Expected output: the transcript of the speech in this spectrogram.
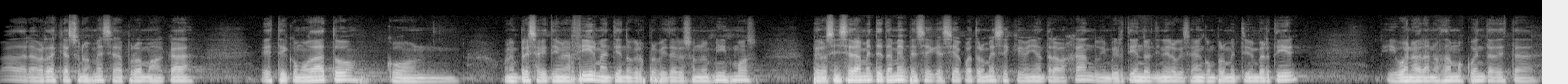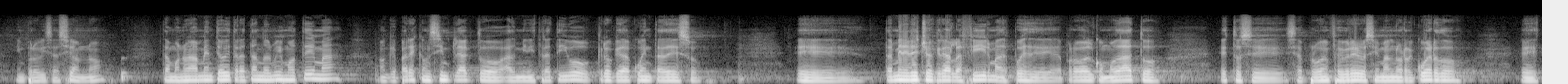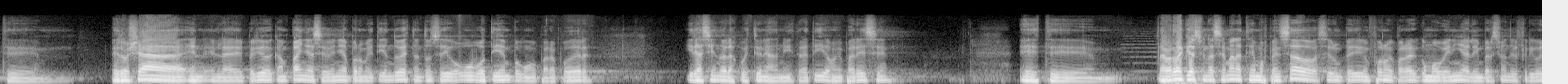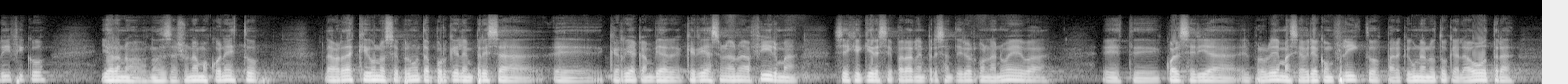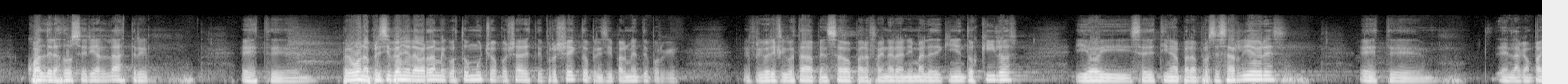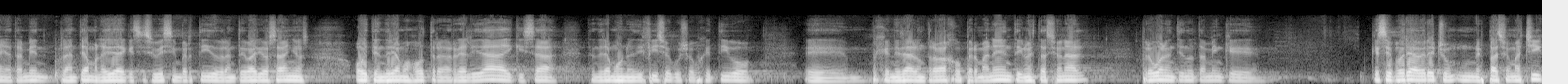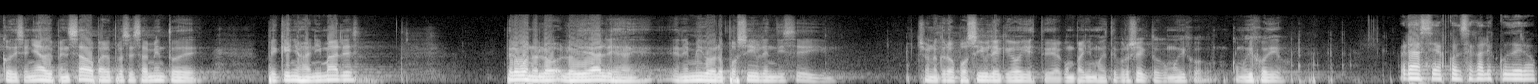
La verdad es que hace unos meses aprobamos acá este comodato con una empresa que tiene una firma, entiendo que los propietarios son los mismos, pero sinceramente también pensé que hacía cuatro meses que venían trabajando, invirtiendo el dinero que se habían comprometido a invertir, y bueno, ahora nos damos cuenta de esta improvisación, ¿no? Estamos nuevamente hoy tratando el mismo tema, aunque parezca un simple acto administrativo, creo que da cuenta de eso. Eh, también el hecho de crear la firma, después de aprobar el comodato, esto se, aprobó en febrero, si mal no recuerdo, este, pero ya en, el periodo de campaña se venía prometiendo esto, entonces digo, hubo tiempo como para poder ir haciendo las cuestiones administrativas, me parece. Este, la verdad que hace unas semanas teníamos pensado hacer un pedido de informe para ver cómo venía la inversión del frigorífico y ahora nos, nos desayunamos con esto. La verdad es que uno se pregunta por qué la empresa eh, querría cambiar, querría hacer una nueva firma, si es que quiere separar la empresa anterior con la nueva, este, cuál sería el problema, si habría conflictos para que una no toque a la otra, cuál de las dos sería el lastre. Este, pero bueno, a principio de año la verdad me costó mucho apoyar este proyecto, principalmente porque el frigorífico estaba pensado para faenar animales de 500 kilos y hoy se destina para procesar liebres. Este, en la campaña también planteamos la idea de que si se hubiese invertido durante varios años, hoy tendríamos otra realidad y quizá tendríamos un edificio cuyo objetivo eh, generar un trabajo permanente y no estacional. Pero bueno, entiendo también que, que se podría haber hecho un, espacio más chico, diseñado y pensado para el procesamiento de pequeños animales. Pero bueno, lo, lo ideal es eh, enemigo de lo posible, dice, y yo no creo posible que hoy este, acompañemos este proyecto, como dijo, como dijo Diego. Gracias, concejal Escudero.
